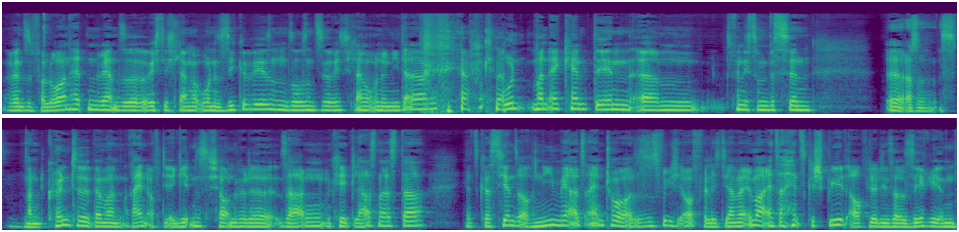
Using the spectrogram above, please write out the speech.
wenn sie verloren hätten, wären sie richtig lange ohne Sieg gewesen, so sind sie richtig lange ohne Niederlage. ja, genau. Und man erkennt den, ähm, finde ich so ein bisschen, äh, also es, man könnte, wenn man rein auf die Ergebnisse schauen würde, sagen, okay, Glasner ist da, jetzt kassieren sie auch nie mehr als ein Tor. Also es ist wirklich auffällig. Die haben ja immer 1-1 gespielt, auch wieder dieser Serien,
